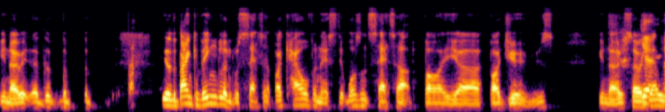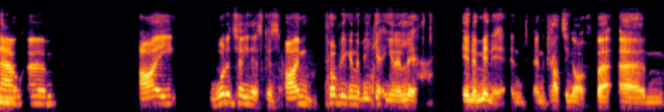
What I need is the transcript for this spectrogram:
You know, it, the, the the you know the Bank of England was set up by Calvinists. It wasn't set up by uh, by Jews. You know, so yeah. again, Now, um, I want to tell you this because I'm probably going to be getting in a lift in a minute and and cutting off. But um,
